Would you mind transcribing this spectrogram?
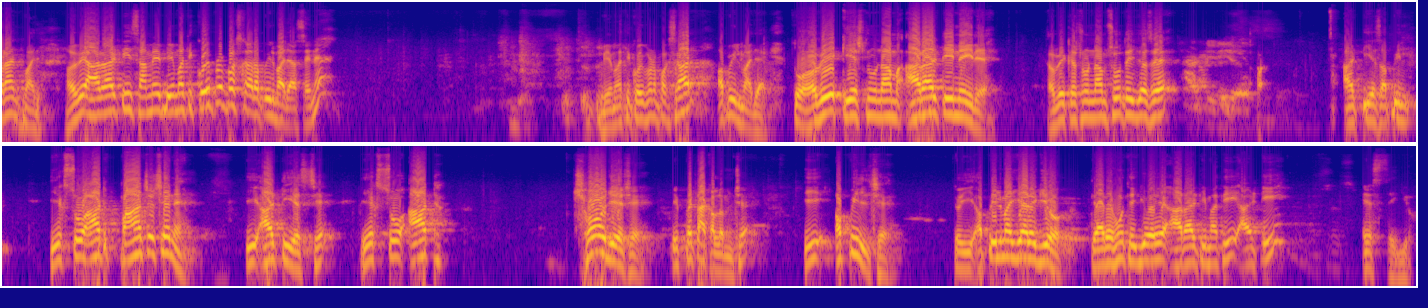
પ્રાંતમાં જ. હવે આરઆરટી સામે બેમાંથી કોઈ પણ પક્ષકાર અપીલમાં જશે ને? બેમાંથી કોઈ પણ પક્ષકાર અપીલમાં જાય. તો હવે કેસનું નામ આરઆરટી નહીં રહે. હવે કેસનું નામ શું થઈ જશે? RTS appeal. એકસો આઠ પાંચ છે ને એ આરટીએસ છે. એકસો આઠ છ જે છે એ પેટા કલમ છે. એ અપીલ છે. તો એ અપીલમાં જ્યારે ગયો ત્યારે શું થઈ ગયો? એ આરઆરટીમાંથી આરટી એસ થઈ ગયો.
